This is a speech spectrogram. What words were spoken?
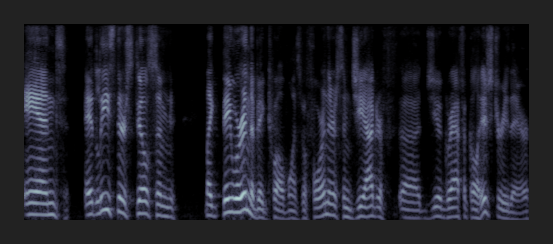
And at least there's still some, like they were in the Big 12 once before, and there's some geograph, uh, geographical history there.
